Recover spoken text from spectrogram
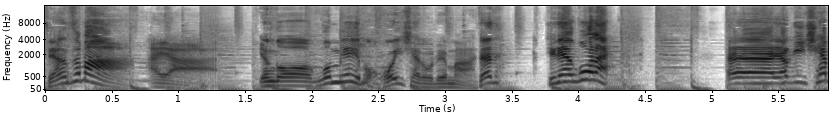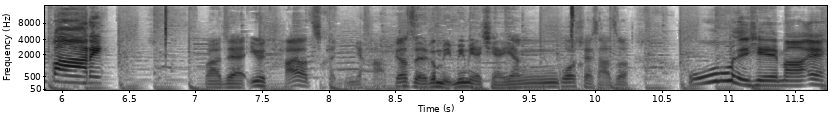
这样子嘛。哎呀，杨哥，我们也不喝一千多的嘛。这样子，今天我来，呃，要个一千八的。为啥子？因为他要蹭一下，表示那个妹妹面前杨哥算啥子？我们这些嘛，哎，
